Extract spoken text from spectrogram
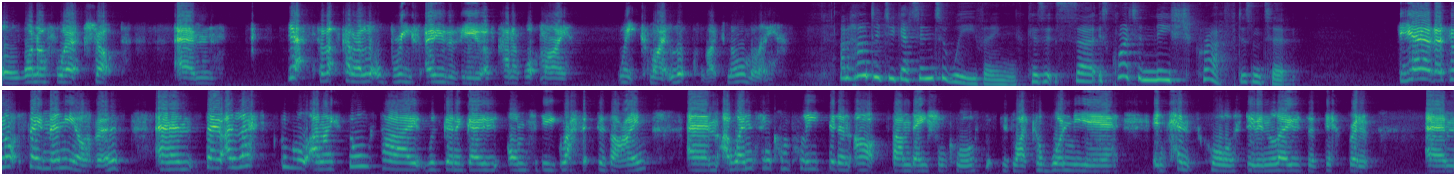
or one-off workshops. Um, yeah, so that's kind of a little brief overview of kind of what my week might look like normally. And how did you get into weaving? Because it's uh, it's quite a niche craft, isn't it? Yeah, there's not so many of us. Um, so I left school and I thought I was going to go on to do graphic design. Um, I went and completed an arts foundation course, which is like a one year intense course doing loads of different um,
